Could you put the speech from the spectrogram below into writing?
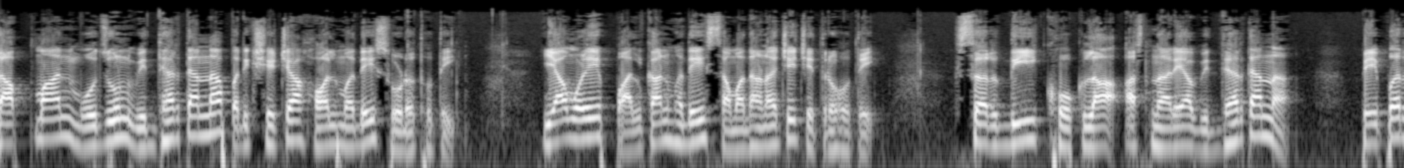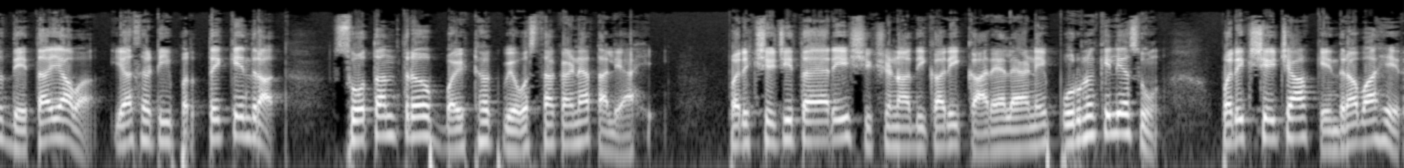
तापमान मोजून विद्यार्थ्यांना परीक्षेच्या हॉलमध्ये सोडत होते. यामुळे पालकांमध्ये समाधानाचे चित्र होते. सर्दी खोकला असणाऱ्या विद्यार्थ्यांना पेपर देता यावा यासाठी प्रत्येक केंद्रात स्वतंत्र बैठक व्यवस्था करण्यात आली आहे. परीक्षेची तयारी शिक्षणाधिकारी कार्यालयाने पूर्ण केली असून परीक्षेच्या केंद्राबाहेर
